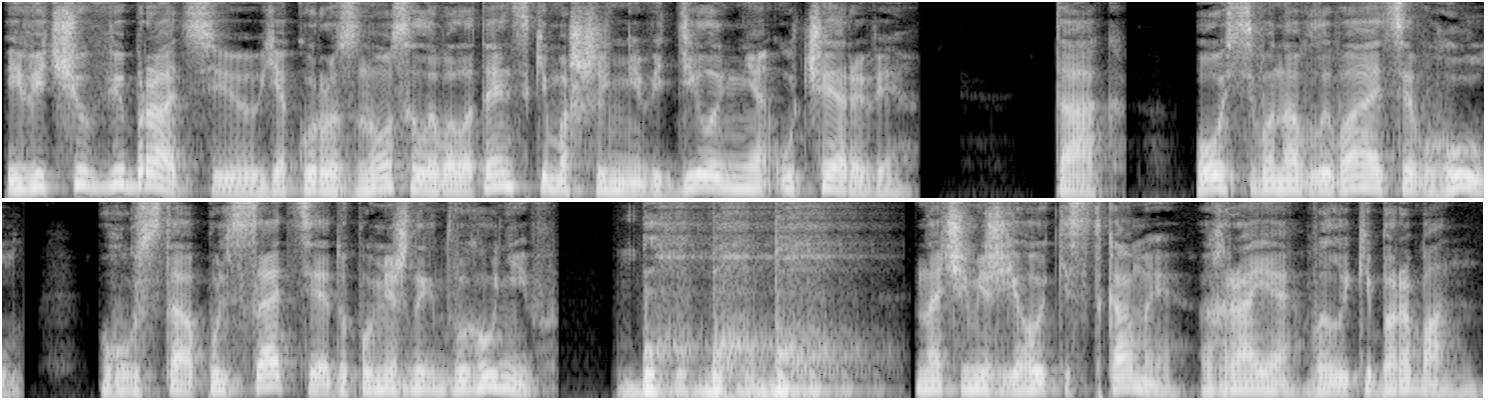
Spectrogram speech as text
і відчув вібрацію, яку розносили велетенські машинні відділення у череві. Так, ось вона вливається в гул, густа пульсація допоміжних двигунів. Бух-бух-бух. Наче між його кістками грає великий барабан.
